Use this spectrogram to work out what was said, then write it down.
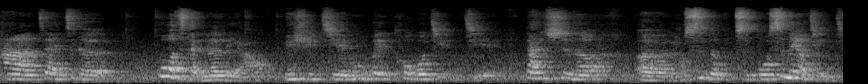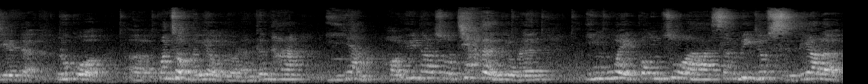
他在这个过程的聊，也许节目会透过剪接，但是呢。呃，老师的直播是没有剪接的。如果呃观众朋友有人跟他一样，好遇到说家人有人因为工作啊生病就死掉了，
